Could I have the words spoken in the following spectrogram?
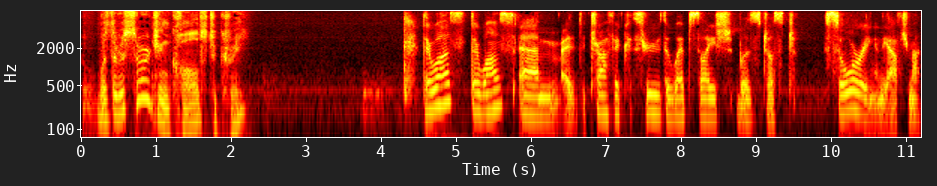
was there a surge in calls to Croí? There was, there was. Um, uh, the traffic through the website was just soaring in the aftermath.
